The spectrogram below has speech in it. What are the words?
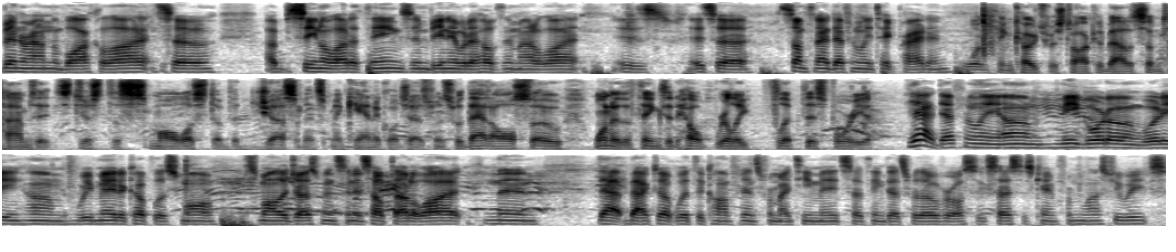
Been around the block a lot, so I've seen a lot of things, and being able to help them out a lot is it's a something I definitely take pride in. One thing Coach was talking about is sometimes it's just the smallest of adjustments, mechanical adjustments. Would that also one of the things that helped really flip this for you? Yeah, definitely. Um, me, Gordo, and Woody, um, we made a couple of small small adjustments, and it's helped out a lot. And then that backed up with the confidence from my teammates. I think that's where the overall successes came from the last few weeks.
